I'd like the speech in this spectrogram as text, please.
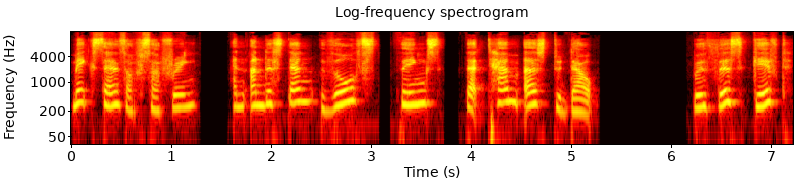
make sense of suffering, and understand those things that tempt us to doubt. With this gift,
